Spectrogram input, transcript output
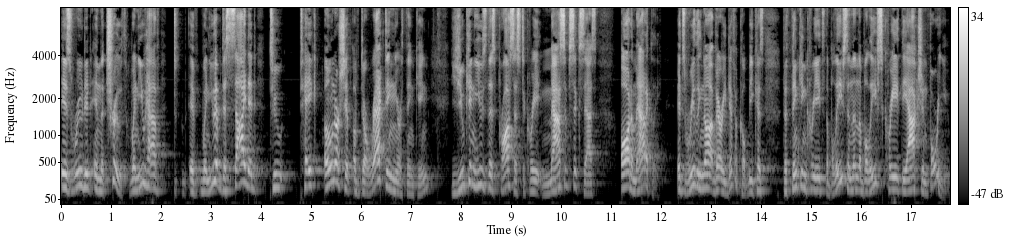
is rooted in the truth. When you have if, when you have decided to take ownership of directing your thinking, you can use this process to create massive success automatically. It's really not very difficult because the thinking creates the beliefs and then the beliefs create the action for you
